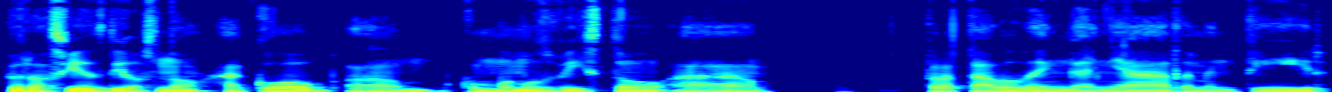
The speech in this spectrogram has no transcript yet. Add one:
Pero así es Dios, ¿no? Jacob, um, como hemos visto, ha tratado de engañar, de mentir.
